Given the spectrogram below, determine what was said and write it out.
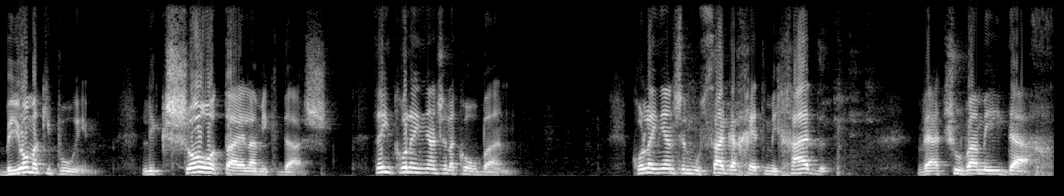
ביום הכיפורים, לקשור אותה אל המקדש. זה עם כל העניין של הקורבן. כל העניין של מושג החטא מחד והתשובה מאידך.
